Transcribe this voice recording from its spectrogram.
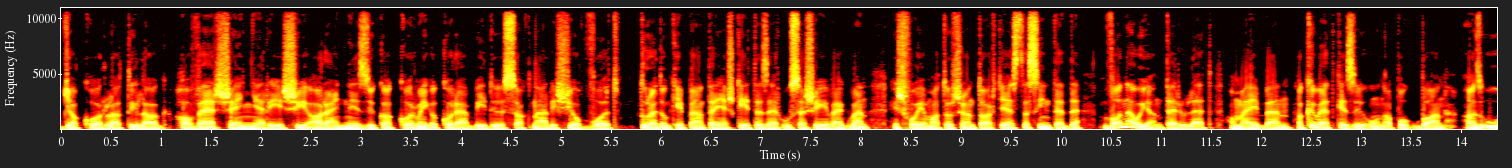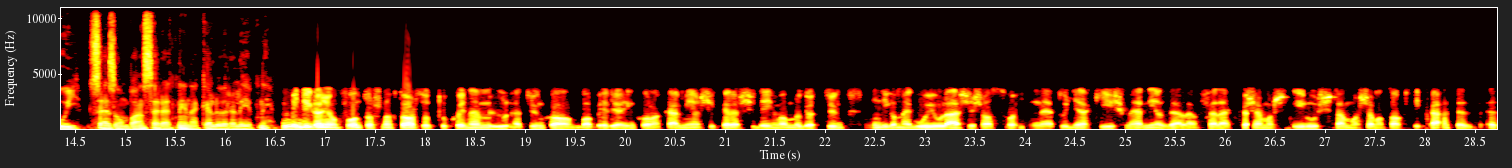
gyakorlatilag, ha versenynyerési arányt nézzük, akkor még a korábbi időszaknál is jobb volt tulajdonképpen a teljes 2020-as években, és folyamatosan tartja ezt a szintet, de van-e olyan terület, amelyben a következő hónapokban, az új szezonban szeretnének előrelépni? Mindig nagyon fontosnak tartottuk, hogy nem ülhetünk a babérjainkon, akármilyen sikeres idény van mögöttünk. Mindig a megújulás és az, hogy ne tudják kiismerni az ellenfelek sem a stílus, sem a, sem a taktikát, ez, ez,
